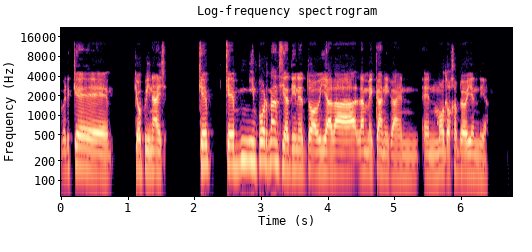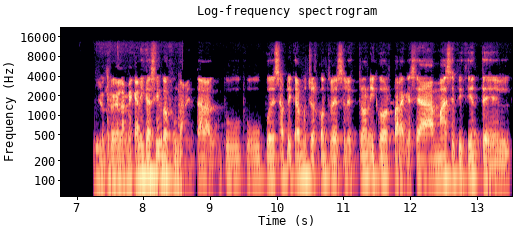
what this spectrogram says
ver qué, opináis. ¿Qué, importancia tiene todavía la, mecánica en, en MotoGP hoy en día? Yo creo que la mecánica es sido fundamental. Tú, puedes aplicar muchos controles electrónicos para que sea más eficiente el,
